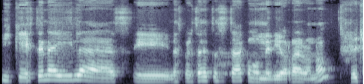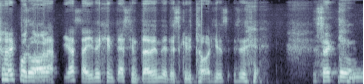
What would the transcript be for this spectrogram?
y que estén ahí las, eh, las personas, entonces estaba como medio raro, ¿no? De hecho, hay fotografías ahí de gente asentada en el escritorio. Exacto.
